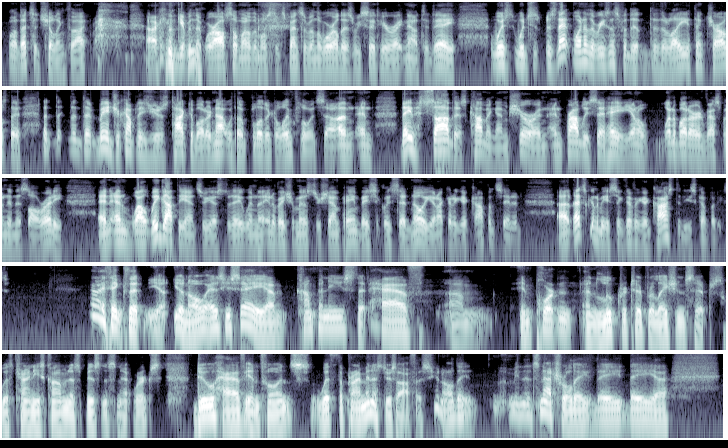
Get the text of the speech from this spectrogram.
Well, that's a chilling thought. uh, given that we're also one of the most expensive in the world as we sit here right now today, was which is that one of the reasons for the, the delay? You think, Charles? The, the, the major companies you just talked about are not without political influence, and, and they saw this coming, I'm sure, and, and probably said, "Hey, you know, what about our investment in this already?" And and while we got the answer yesterday when the Innovation Minister Champagne basically said, "No, you're not going to get compensated," uh, that's going to be a significant cost to these companies. I think that you know, as you say, um, companies that have um, important and lucrative relationships with Chinese Communist business networks do have influence with the Prime Minister's office. You know, they, I mean, it's natural. They, they, they. Uh,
